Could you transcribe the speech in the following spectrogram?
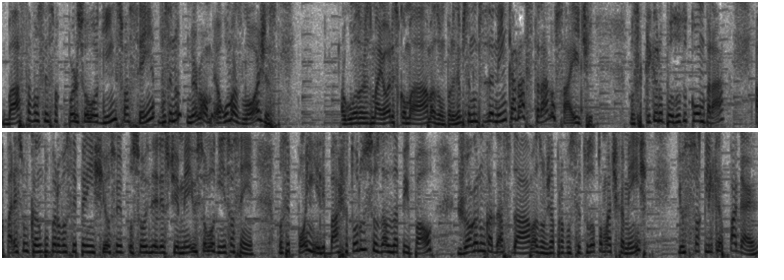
Basta você só pôr seu login, sua senha. Você em algumas lojas Algumas lojas maiores, como a Amazon, por exemplo, você não precisa nem cadastrar no site. Você clica no produto comprar, aparece um campo para você preencher o seu, o seu endereço de e-mail e seu login e sua senha. Você põe, ele baixa todos os seus dados da PayPal, joga no cadastro da Amazon já para você tudo automaticamente e você só clica pagar.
